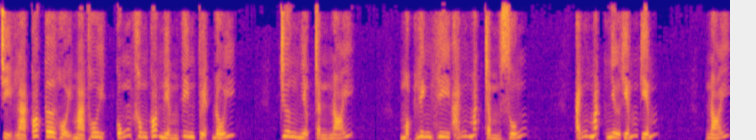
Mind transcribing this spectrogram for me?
Chỉ là có cơ hội mà thôi, cũng không có niềm tin tuyệt đối. Trương Nhược Trần nói. Một linh hy ánh mắt trầm xuống. Ánh mắt như kiếm kiếm. Nói.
